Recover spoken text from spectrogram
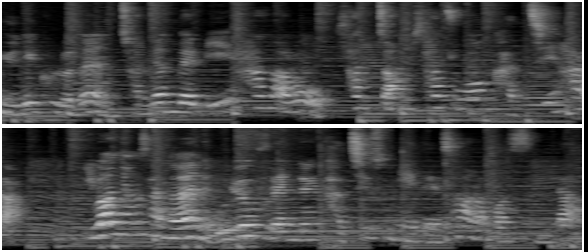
유니클로는 전년 대비 한화로 4.4조 원 가치 하락 이번 영상은 의류 브랜드 가치 순위에 대해서 알아보았습니다.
